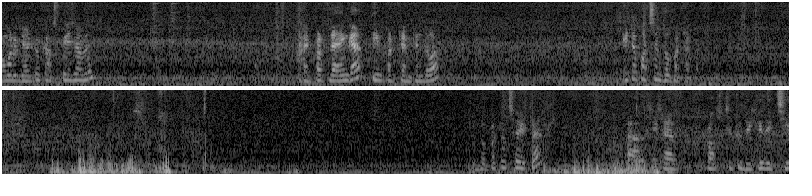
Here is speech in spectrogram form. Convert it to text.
আমার বেল্টও কাজ পেয়ে যাবেন এক পার্ট লেহেঙ্গা, তিন পার্ট ক্যানকেন দেওয়া। এটা পাচ্ছেন দোপাট্টাটা দোপাট্টা হচ্ছে এটা। আর এটার টপসটা একটু দেখিয়ে দিচ্ছি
